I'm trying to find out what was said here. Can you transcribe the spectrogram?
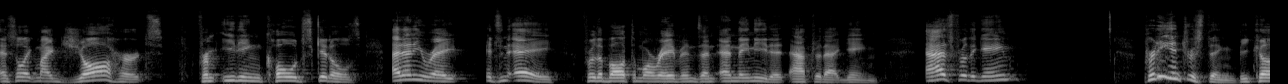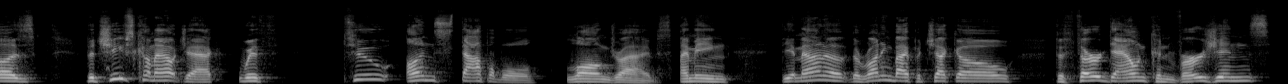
and so like my jaw hurts from eating cold Skittles. At any rate, it's an A for the Baltimore Ravens, and, and they need it after that game. As for the game, pretty interesting because the Chiefs come out, Jack, with two unstoppable long drives. I mean, the amount of the running by Pacheco, the third down conversions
